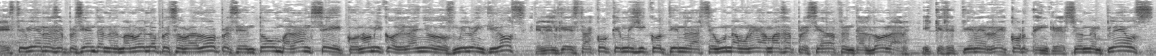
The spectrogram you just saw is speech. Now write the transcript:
Este viernes el presidente Andrés Manuel López Obrador presentó un balance económico del año 2022 en el que destacó que México tiene la segunda moneda más apreciada frente al dólar y que se tiene récord en creación de empleos,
